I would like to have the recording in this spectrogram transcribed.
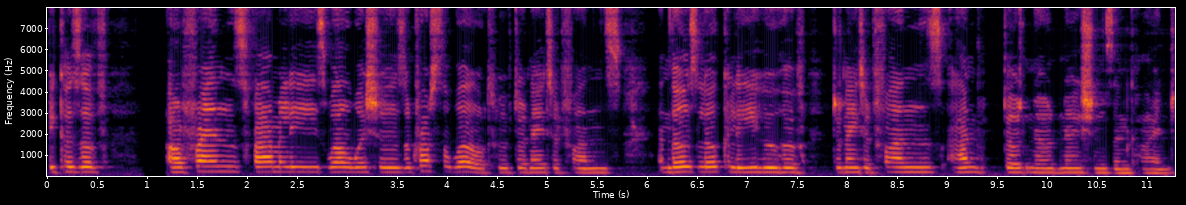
because of our friends, families, well wishers across the world who've donated funds, and those locally who have donated funds and donations in kind.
